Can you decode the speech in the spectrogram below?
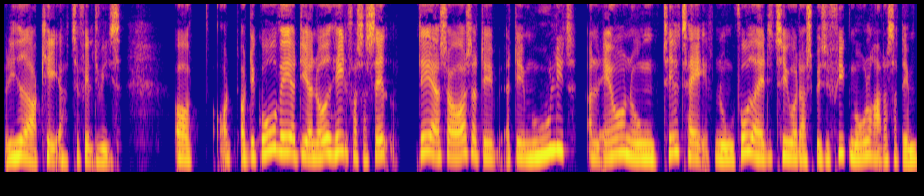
Og de hedder arkæer tilfældigvis. Og, og, og det gode ved, at de er noget helt for sig selv, det er så også, at det, at det er muligt at lave nogle tiltag, nogle foderadditiver, der specifikt målretter sig dem.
